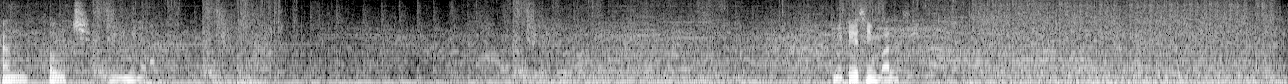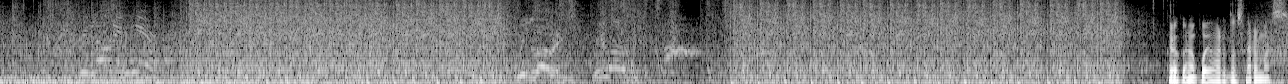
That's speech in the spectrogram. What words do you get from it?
Can't touch me. Me quedé sin balas. Creo que no puedo llevar dos armas.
